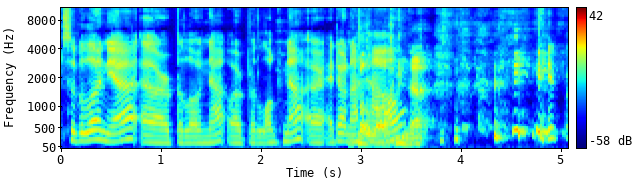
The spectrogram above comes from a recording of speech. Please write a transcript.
So Bologna or Bologna or Bologna or I don't know Bologna. how.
